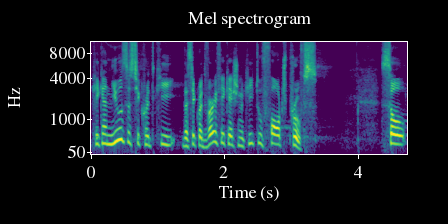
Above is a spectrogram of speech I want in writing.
he can use the secret key, the secret verification key to forge proofs. So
